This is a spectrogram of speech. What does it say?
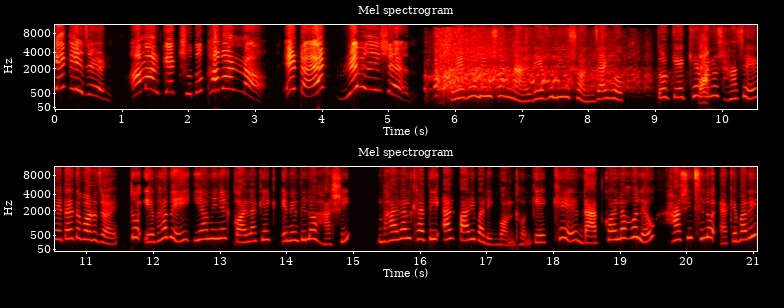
cake legend. আমার কেক শুধু খাবার না এটা এক রেভলিউশন রেভলিউশন না রেভলিউশন যাই হোক তোর কেক খেয়ে মানুষ হাসে এটাই তো বড় জয়। তো এভাবেই ইয়ামিনের কয়লা কেক এনে দিল হাসি ভাইরাল খ্যাতি আর পারিবারিক বন্ধন। কেক খেয়ে দাঁত কয়লা হলেও হাসি ছিল একেবারেই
